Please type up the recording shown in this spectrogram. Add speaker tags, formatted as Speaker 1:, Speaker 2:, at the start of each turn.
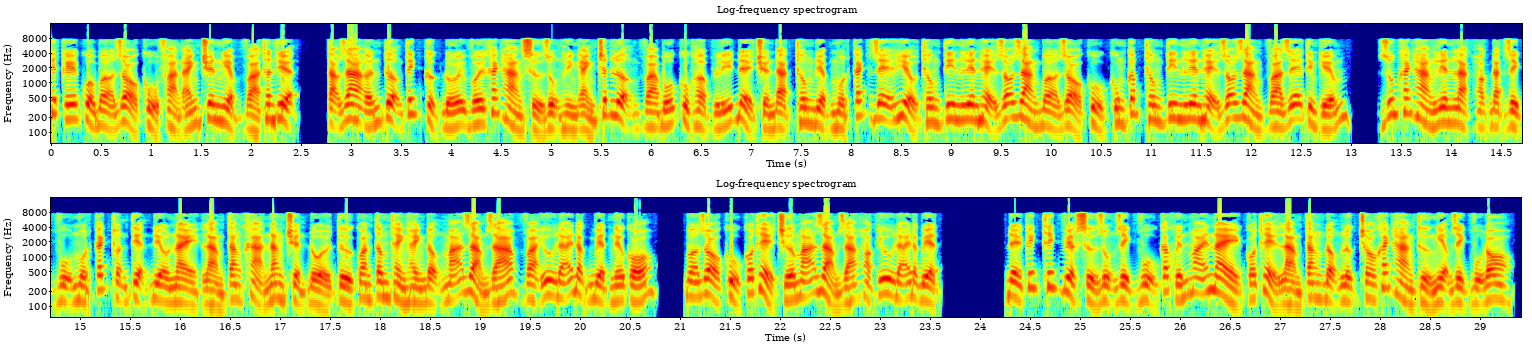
Speaker 1: Thiết kế của bờ giỏ củ phản ánh chuyên nghiệp và thân thiện, tạo ra ấn tượng tích cực đối với khách hàng sử dụng hình ảnh chất lượng và bố cục hợp lý để truyền đạt thông điệp một cách dễ hiểu thông tin liên hệ rõ ràng bờ giỏ củ cung cấp thông tin liên hệ rõ ràng và dễ tìm kiếm, giúp khách hàng liên lạc hoặc đặt dịch vụ một cách thuận tiện điều này làm tăng khả năng chuyển đổi từ quan tâm thành hành động mã giảm giá và ưu đãi đặc biệt nếu có, bờ giỏ củ có thể chứa mã giảm giá hoặc ưu đãi đặc biệt. Để kích thích việc sử dụng dịch vụ các khuyến mãi này có thể làm tăng động lực cho khách hàng thử nghiệm dịch vụ đo.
